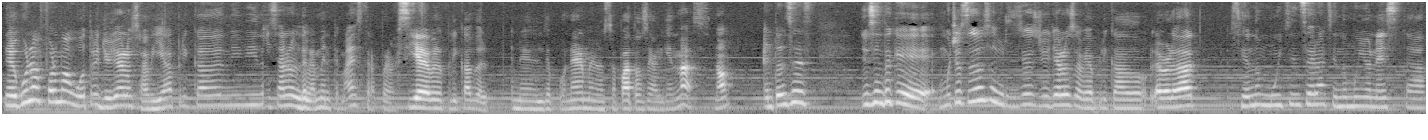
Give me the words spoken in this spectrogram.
de alguna forma u otra, yo ya los había aplicado en mi vida. Quizá no el de la mente maestra, pero sí había aplicado en el de ponerme en los zapatos de alguien más, ¿no? Entonces, yo siento que muchos de esos ejercicios yo ya los había aplicado. La verdad, siendo muy sincera, siendo muy honesta,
